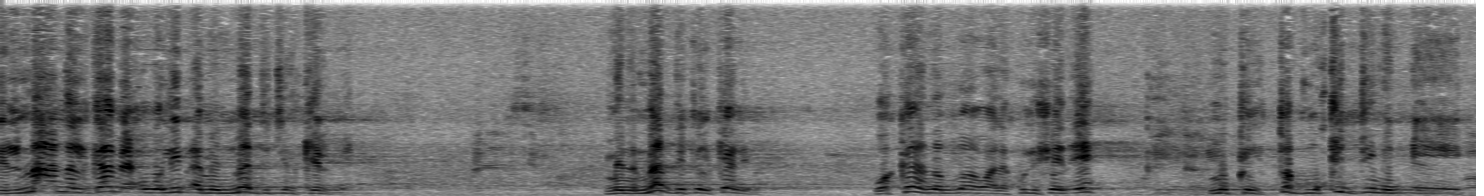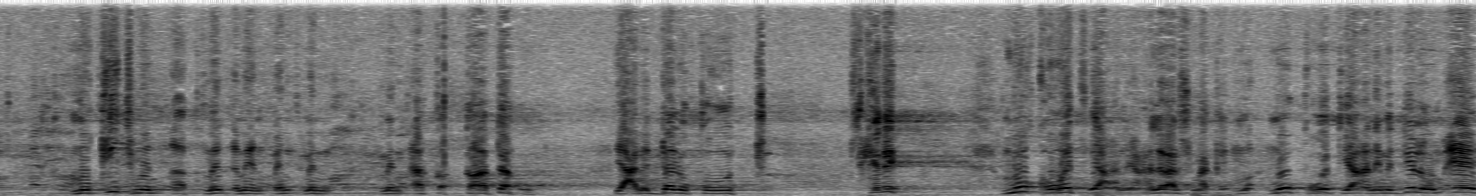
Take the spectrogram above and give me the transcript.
المعنى الجامع هو اللي يبقى من مادة الكلمة. من مادة الكلمة. وكان الله على كل شيء إيه؟ مقيت. طب مقيت دي من إيه؟ مقيت من أق... من من من من, من أقاته. يعني اداله قوت. مش كده؟ مقوت يعني. يعني مقوت يعني. مديلهم إيه؟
